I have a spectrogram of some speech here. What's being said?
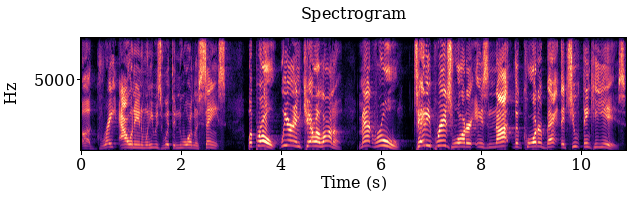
a great outing when he was with the New Orleans Saints. But, bro, we are in Carolina. Matt Rhule, Teddy Bridgewater is not the quarterback that you think he is.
